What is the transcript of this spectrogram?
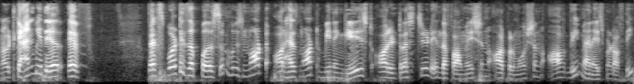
now it can be there if The expert is a person who is not or has not been engaged or interested in the formation or promotion of the management of the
